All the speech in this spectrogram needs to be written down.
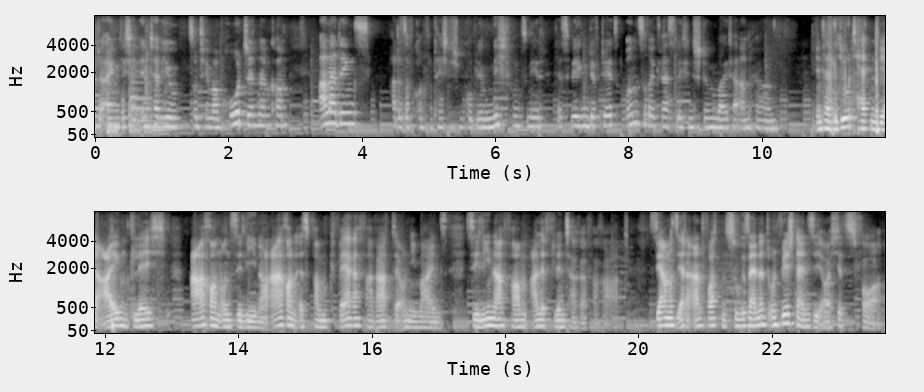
würde eigentlich ein Interview zum Thema Pro-Gendern kommen. Allerdings hat es aufgrund von technischen Problemen nicht funktioniert. Deswegen dürft ihr jetzt unsere grässlichen Stimmen weiter anhören. Interviewt hätten wir eigentlich Aaron und Selina. Aaron ist vom Querreferat der Uni Mainz, Selina vom Alle-Flinter-Referat. Sie haben uns ihre Antworten zugesendet und wir stellen sie euch jetzt vor.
